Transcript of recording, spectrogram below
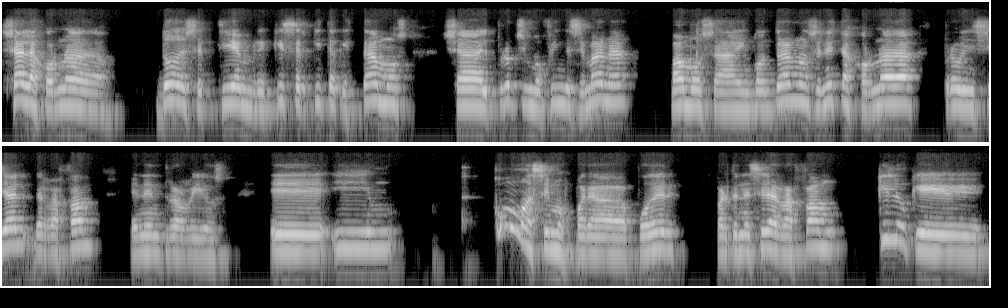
ya la jornada 2 de septiembre, qué cerquita que estamos, ya el próximo fin de semana vamos a encontrarnos en esta jornada provincial de Rafam en Entre Ríos. Eh, y ¿Cómo hacemos para poder pertenecer a Rafam? ¿Qué es lo que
